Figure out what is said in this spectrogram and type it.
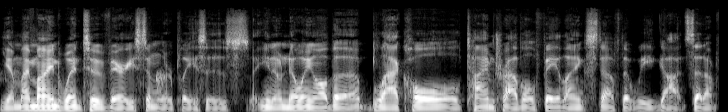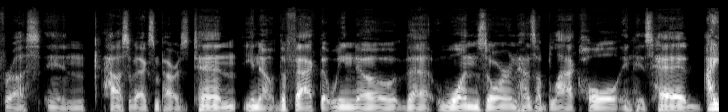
Yeah, my mind went to very similar places. You know, knowing all the black hole, time travel, phalanx stuff that we got set up for us in House of X and Powers of 10, you know, the fact that we know that one Zorn has a black hole in his head. I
